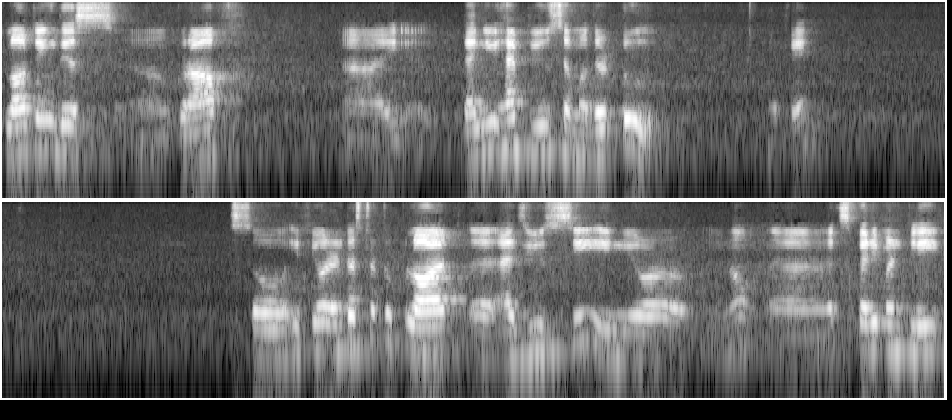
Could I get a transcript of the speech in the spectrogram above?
plotting this uh, graph uh, then you have to use some other tool okay? So if you are interested to plot uh, as you see in your you know uh, experimentally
